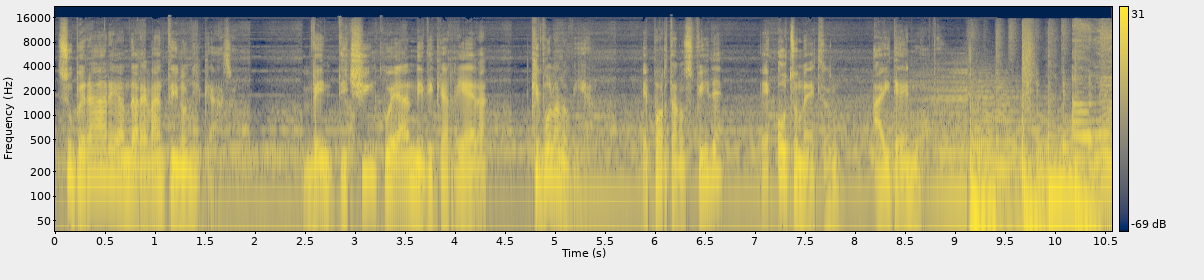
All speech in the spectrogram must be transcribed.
Superare e andare avanti in ogni caso. 25 anni di carriera che volano via e portano sfide e automaton a idee nuove.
